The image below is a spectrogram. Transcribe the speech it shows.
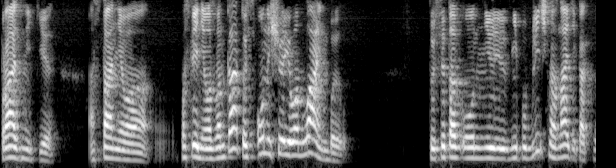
празднике останнего, последнего звонка, то есть он еще и онлайн был. То есть это он не, не публично, знаете, как э,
